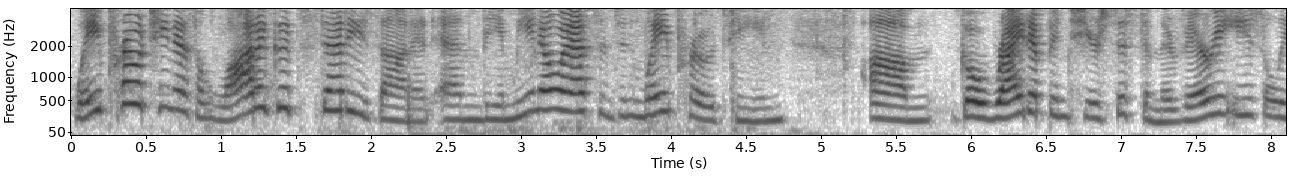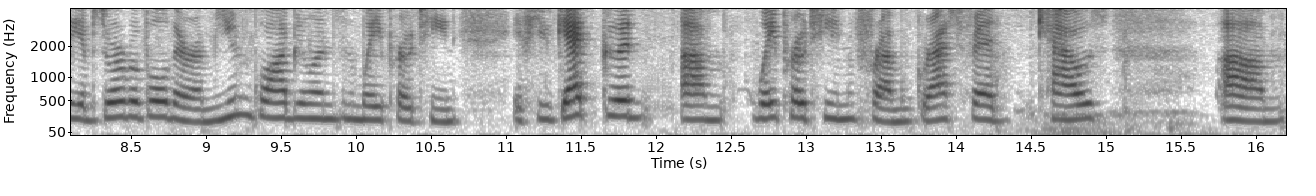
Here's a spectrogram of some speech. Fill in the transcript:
whey protein has a lot of good studies on it, and the amino acids in whey protein um, go right up into your system. They're very easily absorbable. They're immune globulins in whey protein. If you get good um, whey protein from grass fed cows, um,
